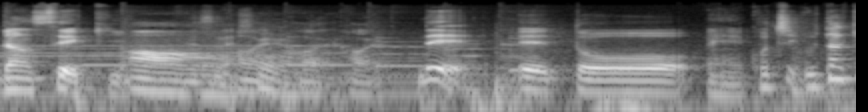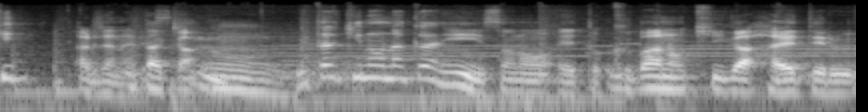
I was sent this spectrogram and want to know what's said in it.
男性器ですね。はいはいはいで、えっとえーこっち歌木あるじゃないですか。歌木うん。の中にその、えっと、クバの木が生えてる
